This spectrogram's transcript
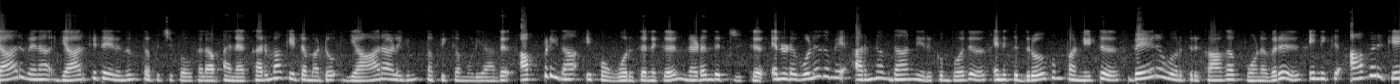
யார் வேணா யார்கிட்ட இருந்தும் தப்பிச்சு போகலாம். ஆனா கர்மா கிட்ட மட்டும் யாராலையும் தப்பிக்க முடியாது. அப்படிதான் இப்போ ஒருத்தனுக்கு நடந்துட்டு இருக்கு. என்னோட உலகமே அர்ணவ் தான் இருக்கும்போது எனக்கு துரோகம் பண்ணிட்டு வேற ஒருத்தருக்காக போனவரு இன்னைக்கு அவருக்கே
